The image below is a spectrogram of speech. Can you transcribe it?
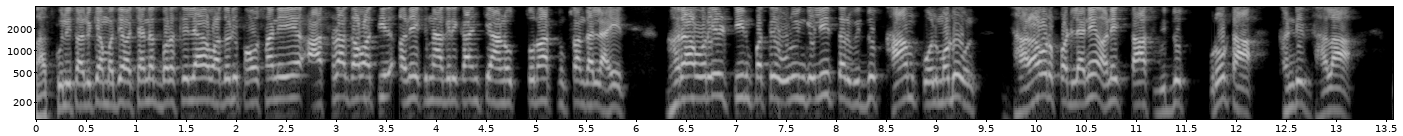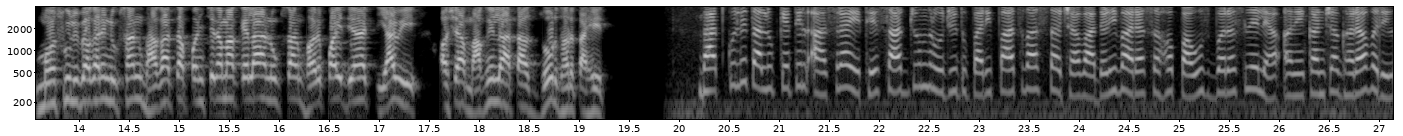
भातकुली तालुक्यामध्ये अचानक बरसलेल्या वादळी पावसाने आसरा गावातील अनेक नागरिकांचे अनोतोनात नुकसान झाले आहेत घरावरील टीन पत्रे उडून गेली तर विद्युत खांब कोलमडून झाडावर पडल्याने अनेक तास विद्युत पुरवठा खंडित झाला. महसूल विभागाने नुकसान भागाचा पंचनामा केला नुकसान भरपाई देण्यात यावी अशा मागणीला आता जोर धरत आहेत. भातकुली तालुक्यातील आसरा येथे सात जून रोजी दुपारी पाच वाजताच्या वादळी वाऱ्यासह पाऊस बरसलेल्या अनेकांच्या घरावरील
